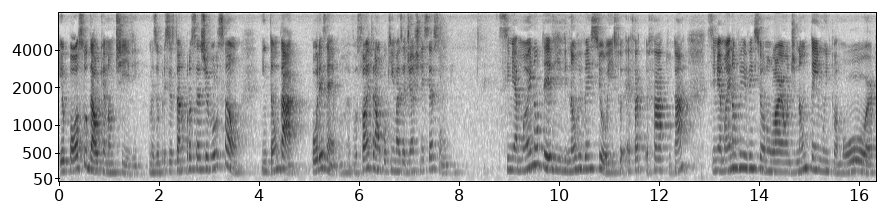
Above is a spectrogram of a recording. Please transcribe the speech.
Eu posso dar o que eu não tive, mas eu preciso estar no processo de evolução. Então tá, por exemplo, vou só entrar um pouquinho mais adiante nesse assunto. Se minha mãe não teve, não vivenciou, isso é, é fato, tá? Se minha mãe não vivenciou num lar onde não tem muito amor,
